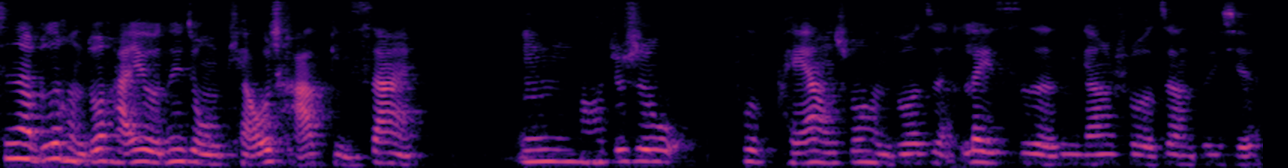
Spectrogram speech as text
现在不是很多还有那种调茶比赛，嗯，然后就是。会培养出很多这类似的，你刚刚说的这样子一些，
